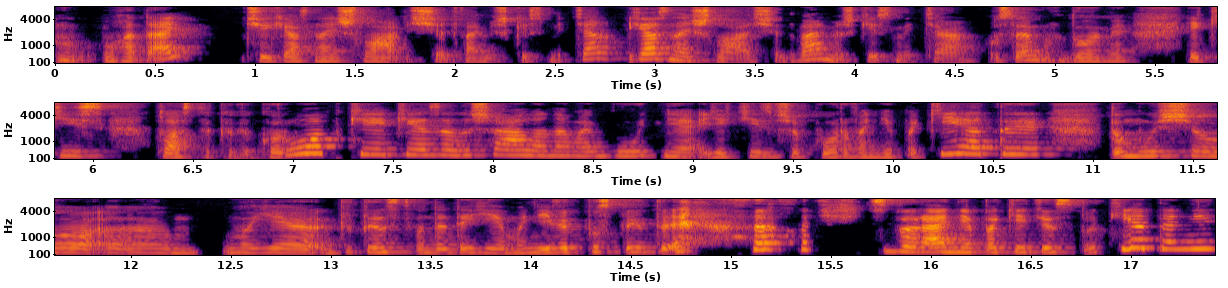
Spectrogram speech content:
ну, угадай, чи я знайшла ще два мішки сміття? Я знайшла ще два мішки сміття у себе в домі, якісь пластикові коробки, які я залишала на майбутнє, якісь вже порвані пакети, тому що е, моє дитинство не дає мені відпустити збирання пакетів з пакетами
